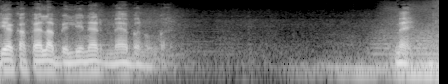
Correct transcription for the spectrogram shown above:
इंडिया का पहला बिलियनर मैं बनूँगा। मैं।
